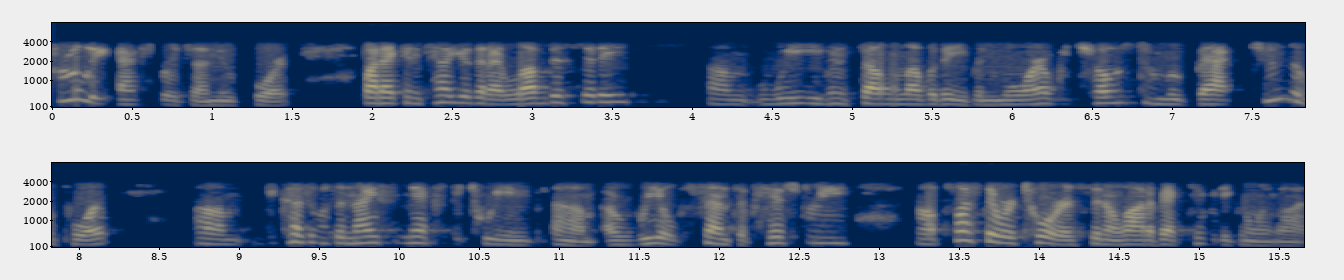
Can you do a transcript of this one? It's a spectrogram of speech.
truly experts on Newport. But I can tell you that I love the city. Um, we even fell in love with it even more. We chose to move back to Newport um, because it was a nice mix between um, a real sense of history, uh, plus there were tourists and a lot of activity going on.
